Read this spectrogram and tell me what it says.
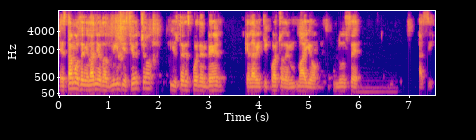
estamos en el año 2018 y ustedes pueden ver que la 24 de mayo luce así.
